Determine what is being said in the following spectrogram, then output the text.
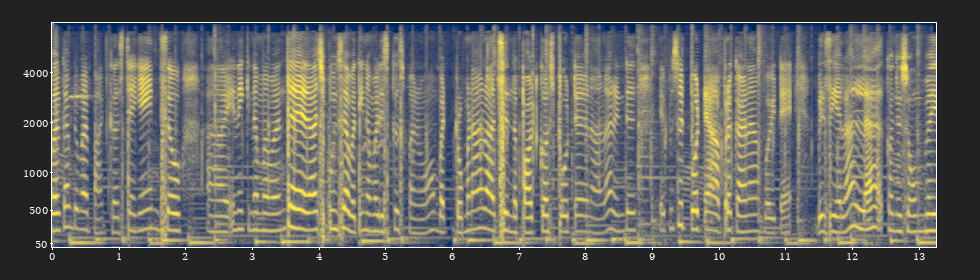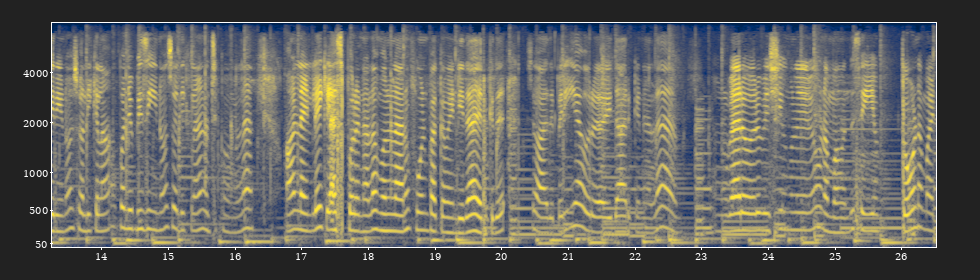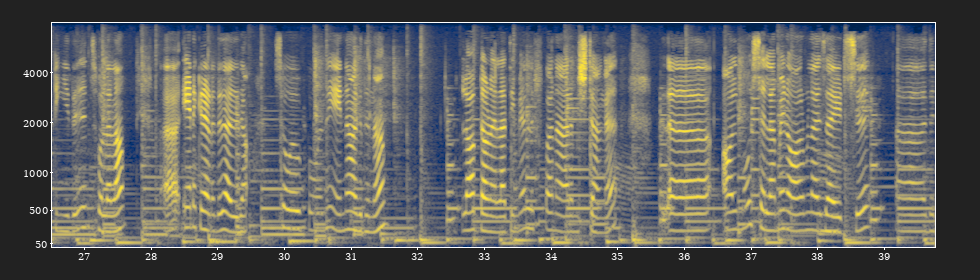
Welcome to my podcast again so இன்றைக்கி நம்ம வந்து ஏதாச்சும் புதுசாக பற்றி நம்ம டிஸ்கஸ் பண்ணுவோம். பட் ரொம்ப நாள் ஆச்சு இந்த பாட்காஸ்ட் போட்டு. நான்லாம் ரெண்டு எபிசோட் போட்டேன். அப்புறம் காணாமல் போயிட்டேன். பிஸியெல்லாம் இல்லை. கொஞ்சம் சோம்பேறினும் சொல்லிக்கலாம். கொஞ்சம் பிஸினும் சொல்லிக்கலாம்னு வச்சுக்கோங்களேன். ஆன்லைன்லேயே கிளாஸ் போகிறனால முதல் நேரம் ஃபோன் பார்க்க வேண்டியதாக இருக்குது. ஸோ அது பெரிய ஒரு இதாக இருக்கனால வேறு ஒரு விஷயங்களையும் நம்ம வந்து செய்ய தோண மாட்டேங்குதுன்னு சொல்லலாம். எனக்கு நடந்தது அதுதான். ஸோ இப்போ வந்து என்ன ஆகுதுன்னா லாக்டவுன் எல்லாத்தையுமே லிஃப்ட் பண்ண ஆரம்பிச்சிட்டாங்க. ஆல்மோஸ்ட் எல்லாமே நார்மலைஸ் ஆயிடுச்சு. அது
